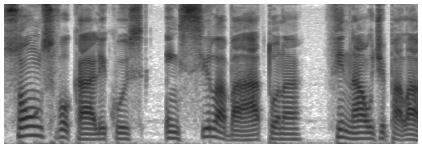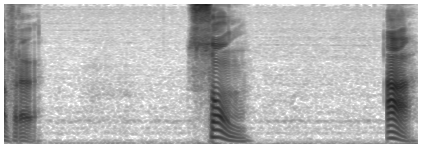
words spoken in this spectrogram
Sons vocálicos em sílaba átona, final de palavra. Som. A.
